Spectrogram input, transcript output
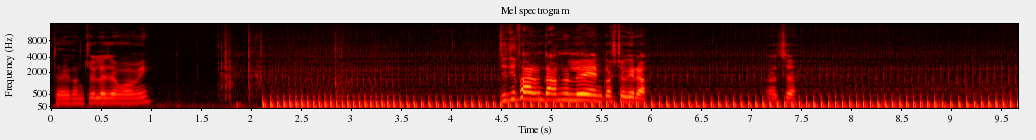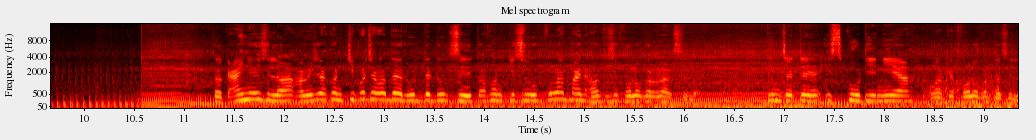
তো এখন চলে যাব আমি। যদি পারেন তো আপনার লয়ে কষ্ট করে আচ্ছা। তো কাহিনী হয়েছিল আমি যখন চিপা চাপাতে রুটতে ঢুকছি, তখন কিছু পোলা পাইন আমার কিছু ফলো করা লাগছিল। তিন চারটে স্কুটি নিয়ে আমাকে ফলো করতেছিল।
